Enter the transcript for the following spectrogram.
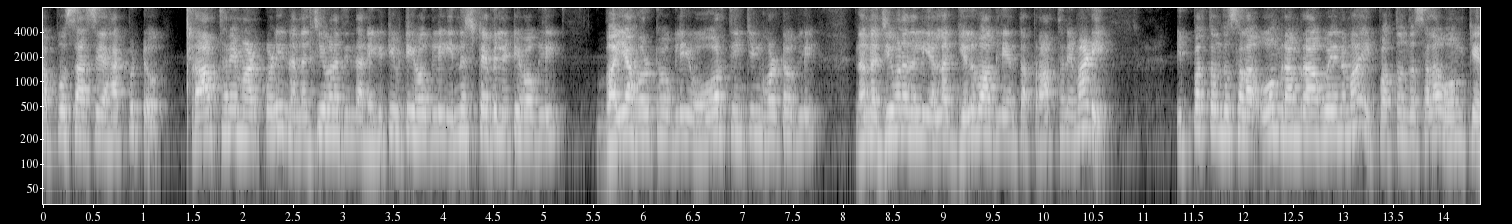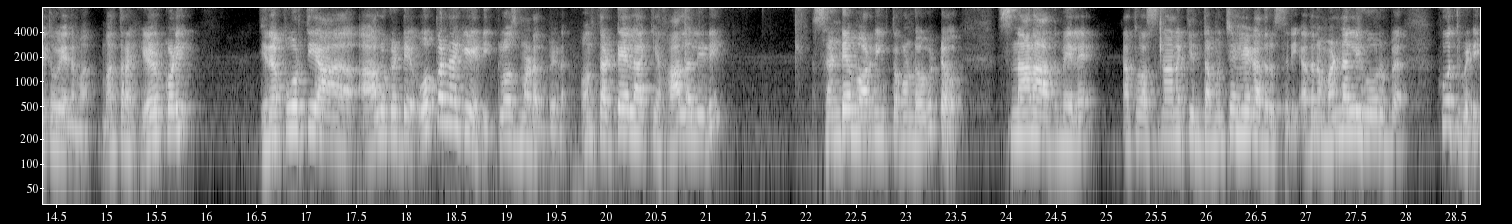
ಕಪ್ಪು ಸಾಸಿವೆ ಹಾಕ್ಬಿಟ್ಟು ಪ್ರಾರ್ಥನೆ ಮಾಡ್ಕೊಳ್ಳಿ, ನನ್ನ ಜೀವನದಿಂದ ನೆಗೆಟಿವಿಟಿ ಹೋಗ್ಲಿ ಇನ್ಸ್ಟೆಬಿಲಿಟಿ ಹೋಗಲಿ, ಭಯ ಹೊರಟು ಹೋಗಲಿ ಓವರ್ ಥಿಂಕಿಂಗ್ ಹೊರಟೋಗ್ಲಿ ನನ್ನ ಜೀವನದಲ್ಲಿ ಎಲ್ಲ ಗೆಲುವಾಗಲಿ ಅಂತ ಪ್ರಾರ್ಥನೆ ಮಾಡಿ, ಇಪ್ಪತ್ತೊಂದು ಸಲ ಓಂ ರಾಮ್ ರಾಹುವೇ ನಮ, ಇಪ್ಪತ್ತೊಂದು ಸಲ ಓಂ ಕೇತುವೇ ನಮ. ಮಂತ್ರ ಹೇಳ್ಕೊಳ್ಳಿ. ದಿನಪೂರ್ತಿ ಆ ಆಲೂಗಡ್ಡೆ ಓಪನ್ ಆಗಿ ಇಡಿ ಕ್ಲೋಸ್ ಮಾಡೋದು ಬೇಡ. ಒಂದು ತಟ್ಟೆಯಲ್ಲಿ ಹಾಕಿ, ಹಾಲಲ್ಲಿ ಇಡಿ ಸಂಡೇ ಮಾರ್ನಿಂಗ್ ತೊಗೊಂಡೋಗ್ಬಿಟ್ಟು, ಸ್ನಾನ ಆದಮೇಲೆ, ಅಥವಾ ಸ್ನಾನಕ್ಕಿಂತ ಮುಂಚೆ ಹೇಗಾದರೂ ಸರಿ, ಅದನ್ನು ಮಣ್ಣಲ್ಲಿ ಹೂರ್ ಹೂತ್ ಬಿಡಿ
